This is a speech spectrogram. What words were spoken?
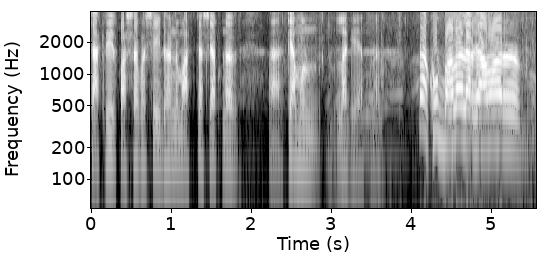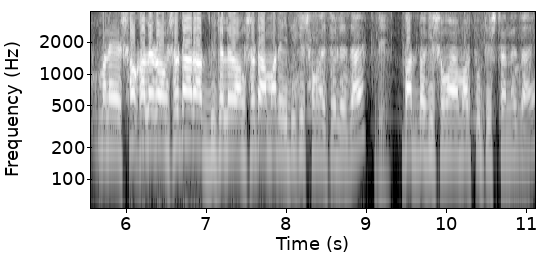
চাকরির পাশাপাশি এই ধরনের মাছ চাষে আপনার কেমন লাগে আপনার? না খুব ভালো লাগে। আমার মানে সকালের অংশটা আর বিকালের অংশটা আমার এইদিকে সময় চলে যায়। জি। বাদ বাকি সময় আমার প্রতিষ্ঠানে যায়।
